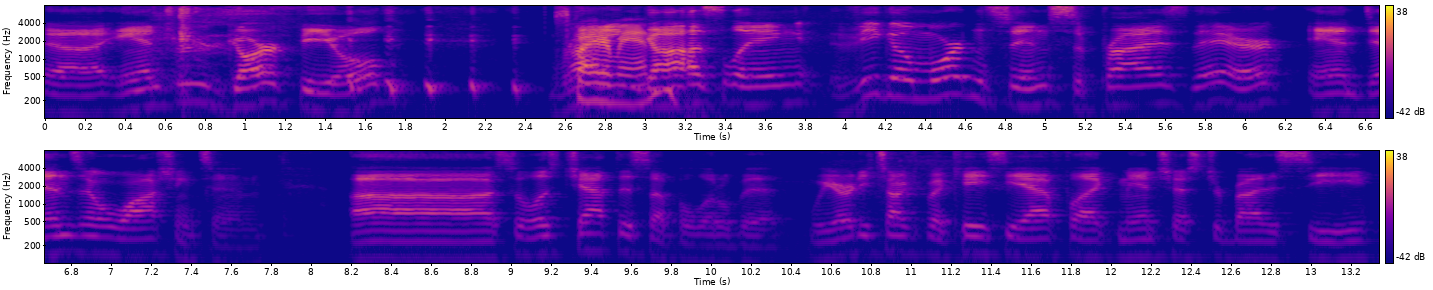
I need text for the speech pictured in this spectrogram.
uh, Andrew Garfield, Spider-Man. Gosling, Viggo Mortensen, surprise there, and Denzel Washington. Uh, so let's chat this up a little bit. We already talked about Casey Affleck, Manchester by the Sea,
